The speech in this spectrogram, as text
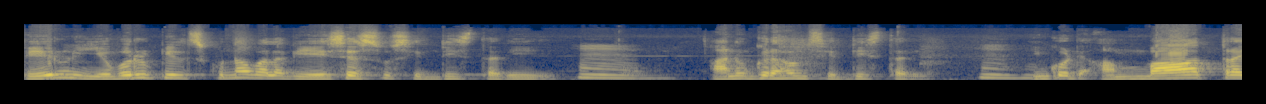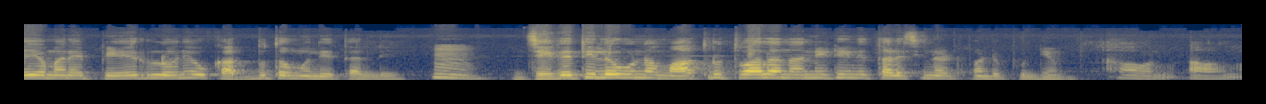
పేరుని ఎవరు పిలుచుకున్నా వాళ్ళకి యశస్సు సిద్ధిస్తుంది. అనుగ్రహం సిద్ధిస్తుంది. ఇంకోటి అంబాత్రయం అనే పేరులోనే ఒక అద్భుతం ఉంది తల్లి. జగతిలో ఉన్న మాతృత్వాలన్నిటిని తలసినటువంటి పుణ్యం. అవును అవును.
